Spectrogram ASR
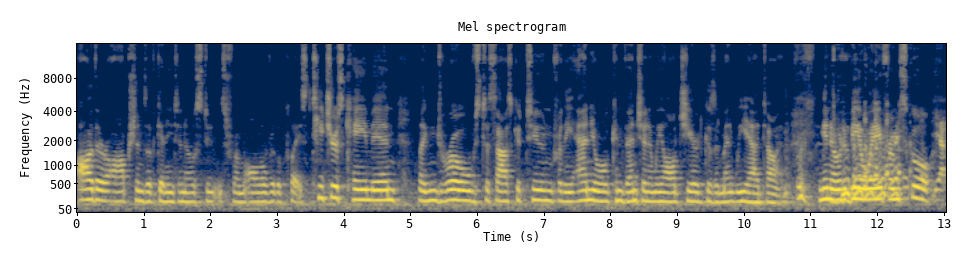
other options of getting to know students from all over the place. Teachers came in like in droves to Saskatoon for the annual convention, and we all cheered because it meant we had time, you know, to be away from school. Yeah.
